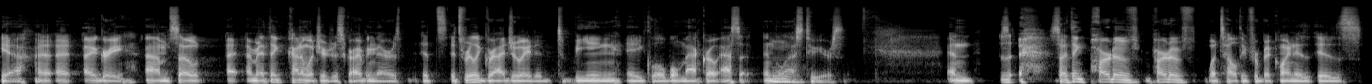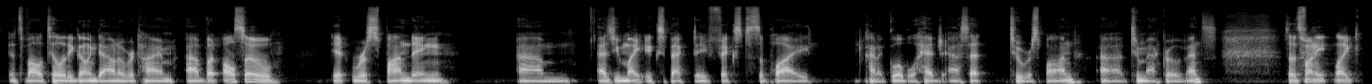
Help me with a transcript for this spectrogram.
Yeah, I, I, agree. Um, so, I, I mean, I think kind of what you're describing there is it's it's really graduated to being a global macro asset in the last two years, and so I think part of part of what's healthy for Bitcoin is is its volatility going down over time, uh, but also it responding um, as you might expect a fixed supply kind of global hedge asset to respond uh, to macro events. So it's funny, like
